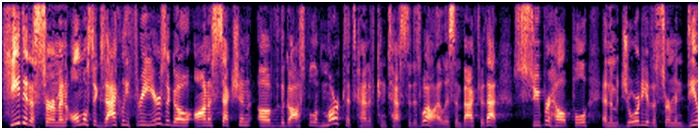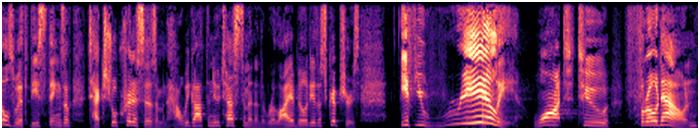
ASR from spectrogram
he did a sermon almost exactly three years ago on a section of the Gospel of Mark that's kind of contested as well. I listened back to that. Super helpful, and the majority of the sermon deals with these things of textual criticism and how we got the New Testament and the reliability of the scriptures. If you really want to throw down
